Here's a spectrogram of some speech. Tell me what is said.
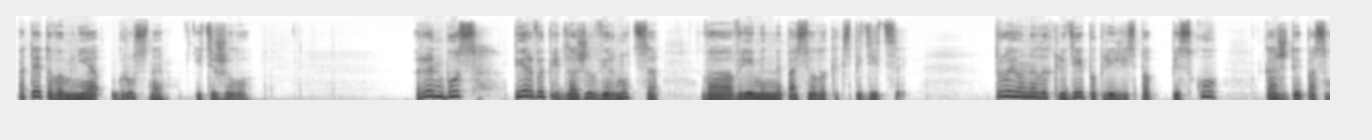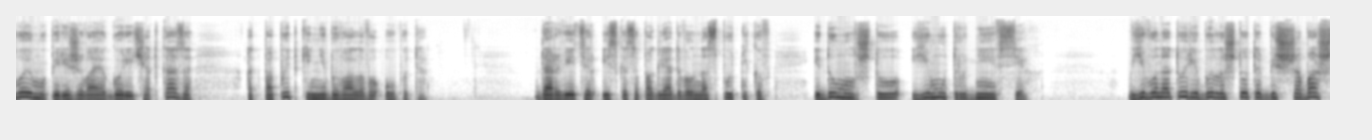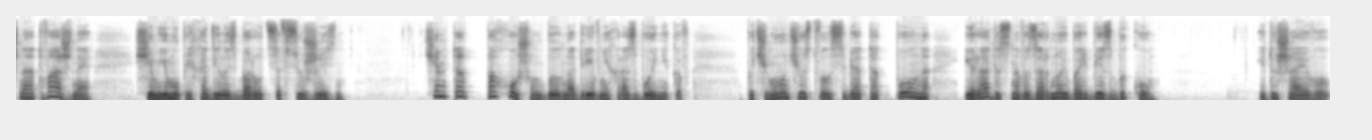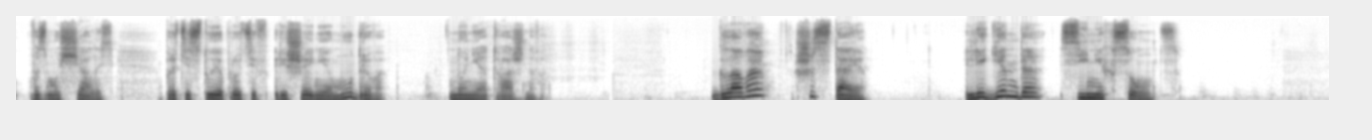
От этого мне грустно и тяжело. Ренбос первый предложил вернуться во временный поселок экспедиции. Трое унылых людей поплелись по песку, каждый по-своему переживая горечь отказа от попытки небывалого опыта. Дар-ветер искоса поглядывал на спутников и думал, что ему труднее всех. В его натуре было что-то бесшабашно отважное, с чем ему приходилось бороться всю жизнь. Чем-то похож он был на древних разбойников. Почему он чувствовал себя так полно и радостно в озорной борьбе с быком? И душа его возмущалась, протестуя против решения мудрого, но не отважного. Глава шестая. Легенда синих солнц.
